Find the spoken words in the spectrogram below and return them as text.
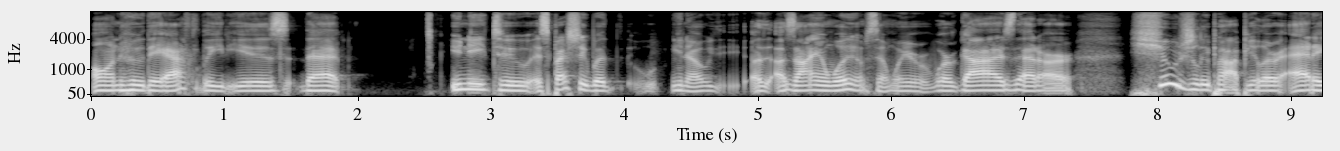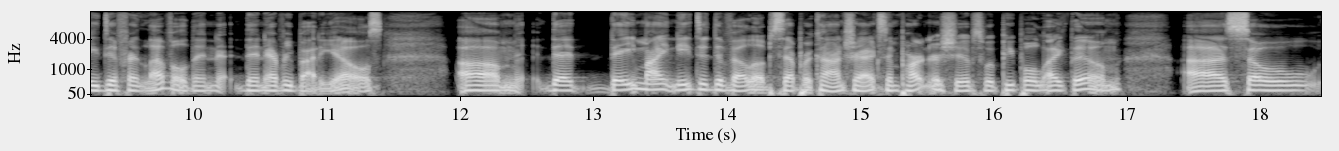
on who the athlete is, that you need to, especially with you know a, a Zion Williamson, where where guys that are hugely popular at a different level than than everybody else um, that they might need to develop separate contracts and partnerships with people like them uh, so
